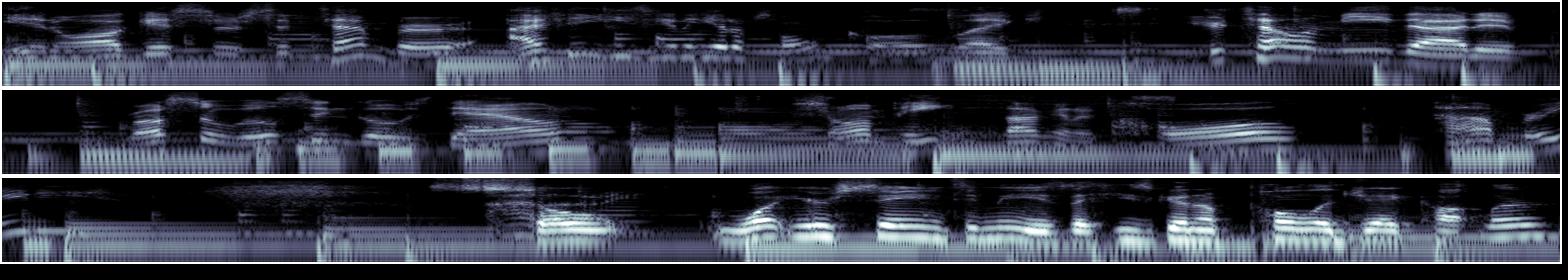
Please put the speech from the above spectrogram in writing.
in August or September, I think he's gonna get a phone call. Like, you're telling me that if Russell Wilson goes down, Sean Payton's not gonna call Tom Brady? So what you're saying to me is that he's going to pull a Jay Cutler?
